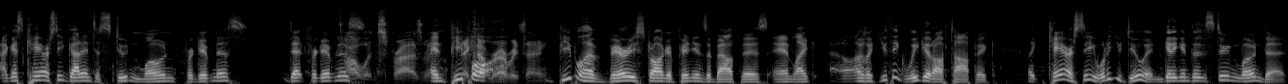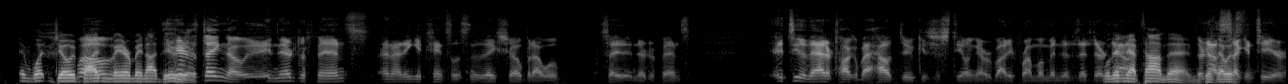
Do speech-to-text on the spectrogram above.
I guess KRC got into student loan forgiveness, debt forgiveness. Oh, wouldn't surprise me. And people they cover everything. people have very strong opinions about this and like i was like you think we get off topic like krc what are you doing getting into student loan debt and what joe Well, biden may or may not do Here's here the thing, though. In their defense, and I didn't get a chance to listen to today's show, but I will say that in their defense, it's either that or talk about how Duke is just stealing everybody from them, and they're well they now, didn't have time then They're not was second tier.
